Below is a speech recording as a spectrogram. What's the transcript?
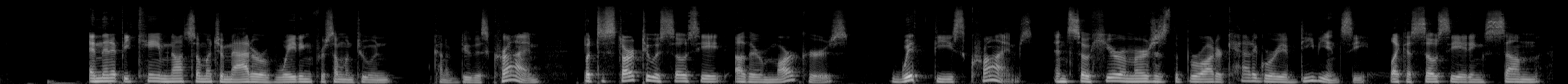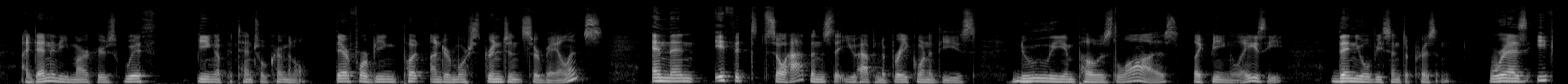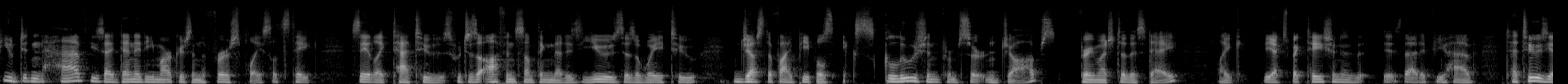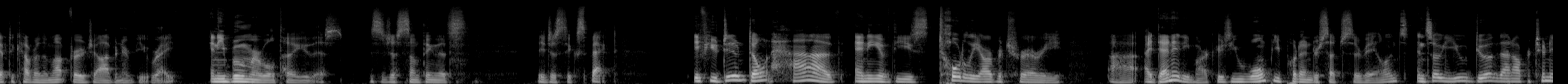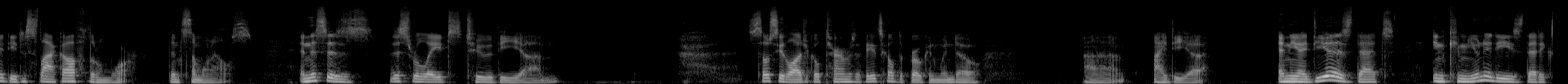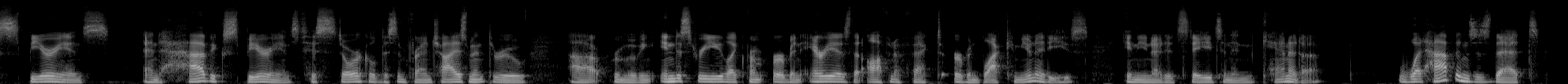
and then it became not so much a matter of waiting for someone to kind of do this crime, but to start to associate other markers with these crimes. And so here emerges the broader category of deviancy, like associating some identity markers with being a potential criminal, therefore being put under more stringent surveillance. And then, if it so happens that you happen to break one of these newly imposed laws, like being lazy, then you will be sent to prison. Whereas if you didn't have these identity markers in the first place, let's take, say, like tattoos, which is often something that is used as a way to justify people's exclusion from certain jobs, very much to this day. Like the expectation is, is that if you have tattoos, you have to cover them up for a job interview, right? Any boomer will tell you this. This is just something that's they just expect. If you don't have any of these totally arbitrary uh, identity markers, you won't be put under such surveillance. And so you do have that opportunity to slack off a little more than someone else. And this is this relates to the um, sociological terms. I think it's called the broken window uh, idea. And the idea is that in communities that experience and have experienced historical disenfranchisement through uh, removing industry like from urban areas that often affect urban black communities in the United States and in Canada, what happens is that,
